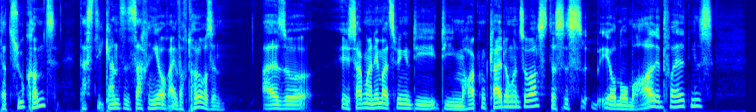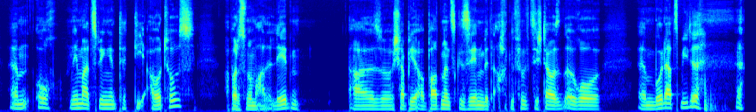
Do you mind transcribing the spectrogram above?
Dazu kommt, dass die ganzen Sachen hier auch einfach teurer sind. Also, ich sage mal, nehmen wir zwingend die, die Markenkleidung und sowas. Das ist eher normal im Verhältnis. Ähm, auch nehmen wir zwingend die Autos, aber das normale Leben. Also, ich habe hier Apartments gesehen mit 58.000 Euro ähm, Monatsmiete.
